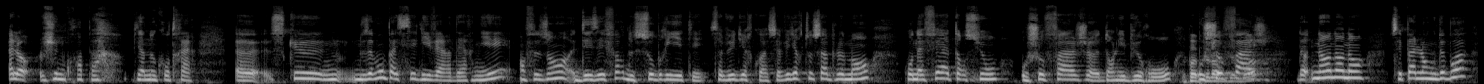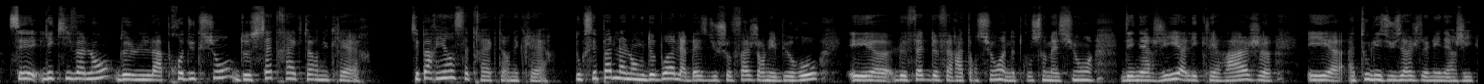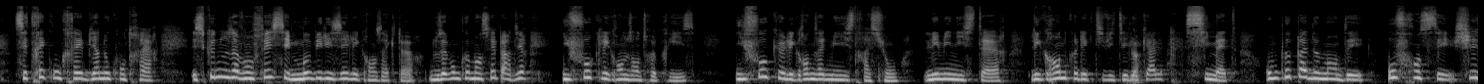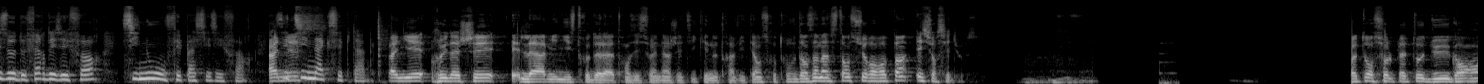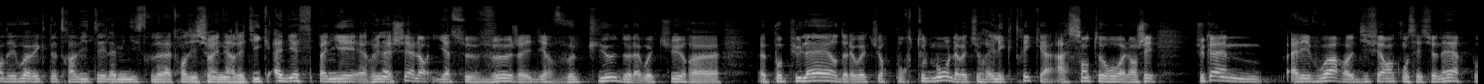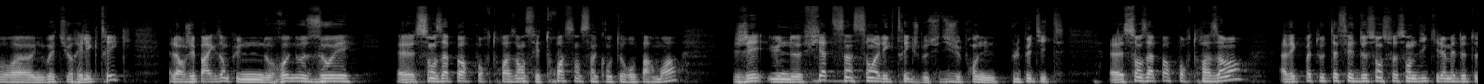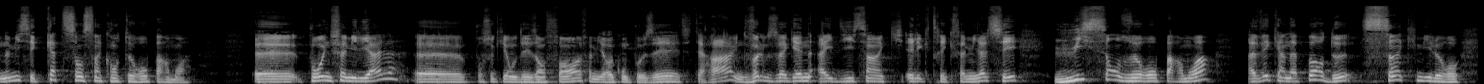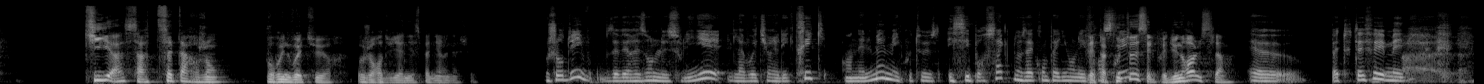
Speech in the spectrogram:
Alors, je ne crois pas, bien au contraire. Euh, ce que nous, avons passé l'hiver dernier en faisant des efforts de sobriété. Ça veut dire quoi? Ça veut dire tout simplement qu'on a fait attention au chauffage dans les bureaux, au chauffage. Non, non, non, c'est pas langue de bois, c'est l'équivalent de la production de sept réacteurs nucléaires. C'est pas rien, sept réacteurs nucléaires. Donc c'est pas de la langue de bois la baisse du chauffage dans les bureaux et euh, le fait de faire attention à notre consommation d'énergie, à l'éclairage et à, tous les usages de l'énergie. C'est très concret, bien au contraire. Et ce que nous avons fait, c'est mobiliser les grands acteurs. Nous avons commencé par dire il faut que les grandes entreprises, Il faut que les grandes administrations, les ministères, les grandes collectivités locales s'y mettent. On ne peut pas demander aux Français, chez eux, de faire des efforts si nous, on ne fait pas ces efforts. C'est inacceptable. Panier Runacher, la ministre de la Transition énergétique, est notre invitée. On se retrouve dans un instant sur Europe 1 et sur CNews. Retour sur le plateau du grand rendez-vous avec notre invité, la ministre de la Transition énergétique, Agnès Pannier-Runacher. Alors, il y a ce vœu, j'allais dire, vœu pieux de la voiture euh, populaire, de la voiture pour tout le monde, la voiture électrique à, 100 euros. Alors, j'ai, je vais quand même aller voir euh, différents concessionnaires pour une voiture électrique. Alors, j'ai par exemple une Renault Zoé sans apport pour 3 ans, c'est 350 euros par mois. J'ai une Fiat 500 électrique, je me suis dit, je vais prendre une plus petite. sans apport pour 3 ans, avec pas tout à fait 270 km d'autonomie, c'est 450 euros par mois. Euh, pour une familiale, euh, pour ceux qui ont des enfants, famille recomposée, etc., une Volkswagen ID5 électrique familiale, c'est 800 euros par mois avec un apport de 5000 euros. Qui a ça, cet argent pour une voiture aujourd'hui, Agnès Pannier-Runacher? Aujourd'hui, vous avez raison de le souligner, la voiture électrique en elle-même est coûteuse. Et c'est pour ça que nous accompagnons les Français. C'est pas coûteux, c'est le prix d'une Rolls, là. Euh, pas tout à fait, mais bah,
